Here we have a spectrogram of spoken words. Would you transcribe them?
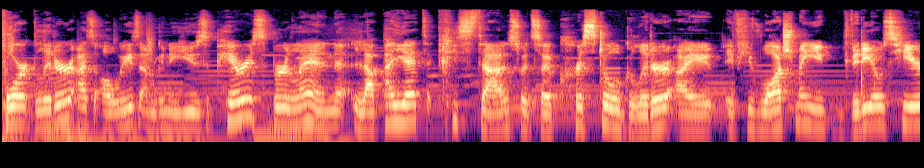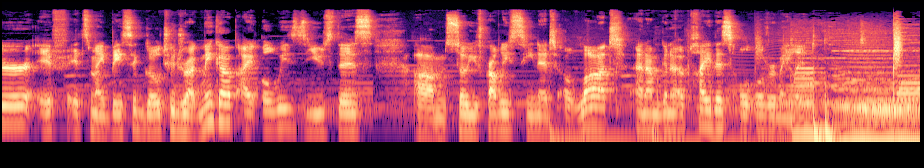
For glitter, as always, I'm gonna use Paris Berlin La Paillette Cristal. So it's a crystal glitter. I, If you've watched my videos here, if it's my basic go-to drag makeup, I always use this. Um, so you've probably seen it a lot and I'm gonna apply this all over my lid.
